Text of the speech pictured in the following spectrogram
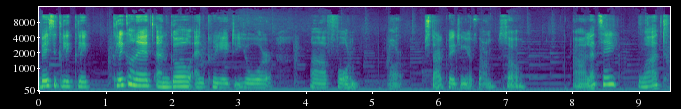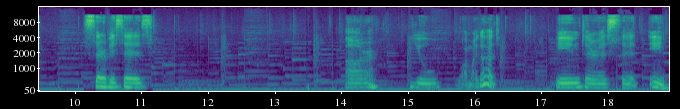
basically click click on it and go and create your uh, form or start creating your form. So uh, let's say what services are you, oh my god, interested in?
